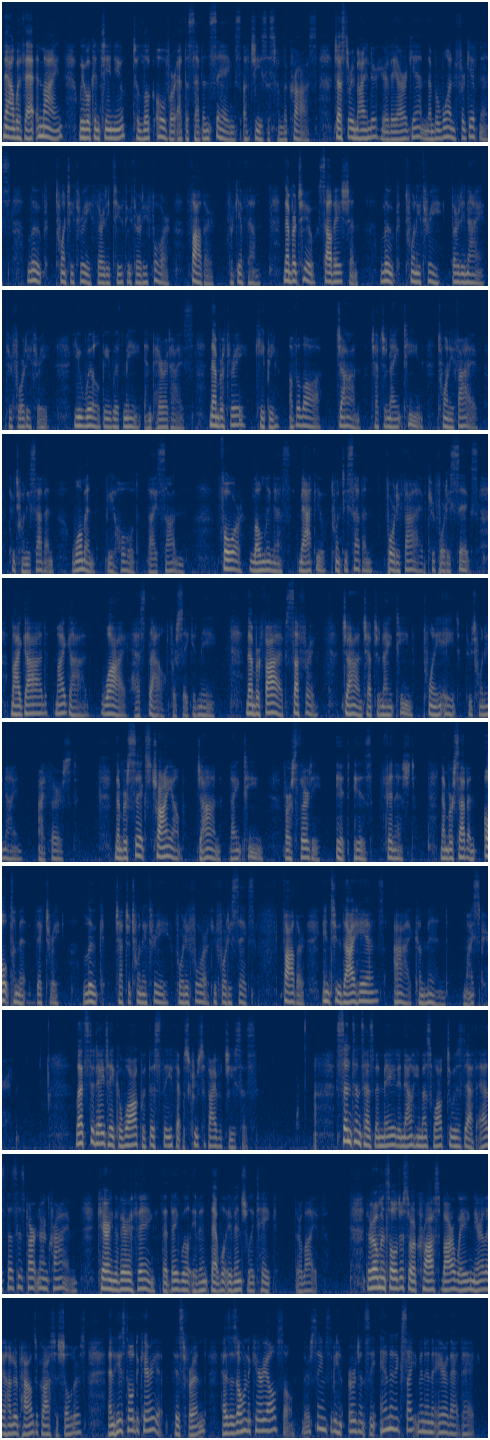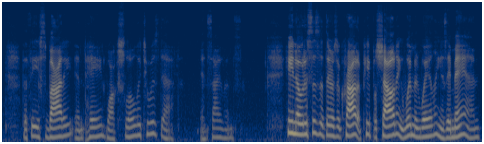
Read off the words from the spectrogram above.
now, with that in mind, we will continue to look over at the seven sayings of Jesus from the cross. Just a reminder, here they are again. Number one, forgiveness. Luke 23 32 through 34. Father, forgive them. Number two, salvation. Luke 23 39 through 43. You will be with me in paradise. Number three, keeping of the law. John chapter 19 25 through 27. Woman, behold thy son. 4. Loneliness. Matthew 27, 45 through 46. My God, my God, why hast thou forsaken me? Number 5. Suffering. John chapter 19, 28 through 29. I thirst. Number 6. Triumph. John 19, verse 30, it is finished. Number seven, ultimate victory. Luke chapter 23, 44 through 46. Father, into thy hands I commend my spirit. Let's today take a walk with this thief that was crucified with Jesus. Sentence has been made, and now he must walk to his death, as does his partner in crime, carrying the very thing that they will event- that will eventually take their life. The Roman soldiers throw a crossbar weighing nearly a hundred pounds across his shoulders, and he's told to carry it. His friend has his own to carry also. There seems to be an urgency and an excitement in the air that day. The thief's body, in pain, walks slowly to his death in silence. He notices that there is a crowd of people shouting and women wailing as a man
